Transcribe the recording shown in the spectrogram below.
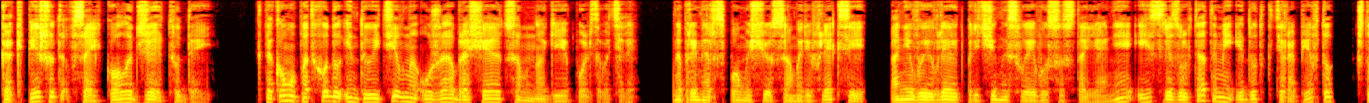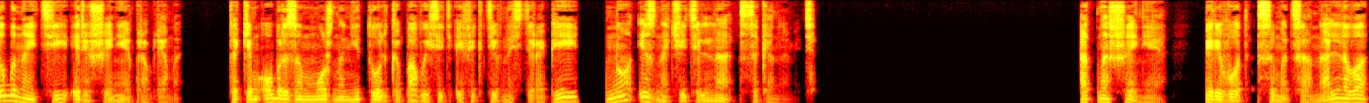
как пишет в Psychology Today. К такому подходу интуитивно уже обращаются многие пользователи. Например, с помощью саморефлексии они выявляют причины своего состояния и с результатами идут к терапевту, чтобы найти решение проблемы. Таким образом, можно не только повысить эффективность терапии, но и значительно сэкономить. Отношения. Перевод с эмоционального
